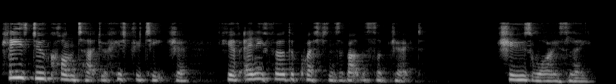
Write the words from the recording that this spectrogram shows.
Please do contact your history teacher if you have any further questions about the subject. Choose wisely.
